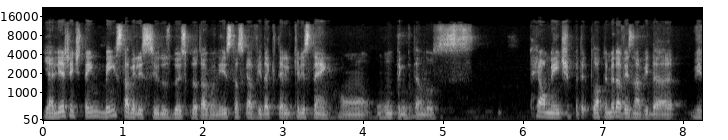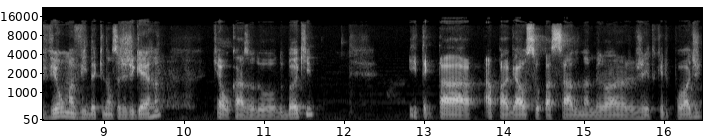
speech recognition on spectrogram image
E ali a gente tem bem estabelecidos os dois protagonistas, que a vida que, tem- que eles têm. Um, um tentando s- realmente, pela primeira vez na vida, viver uma vida que não seja de guerra, que é o caso do, do Bucky, e tentar apagar o seu passado no melhor jeito que ele pode,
